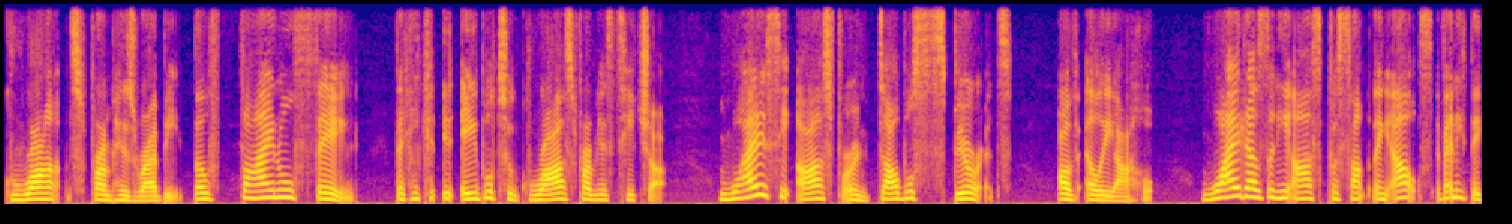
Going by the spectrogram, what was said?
grant from his rabbi, the final thing that he is able to grasp from his teacher. Why does he ask for a double spirit of Eliyahu? Why doesn't he ask for something else? If anything,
